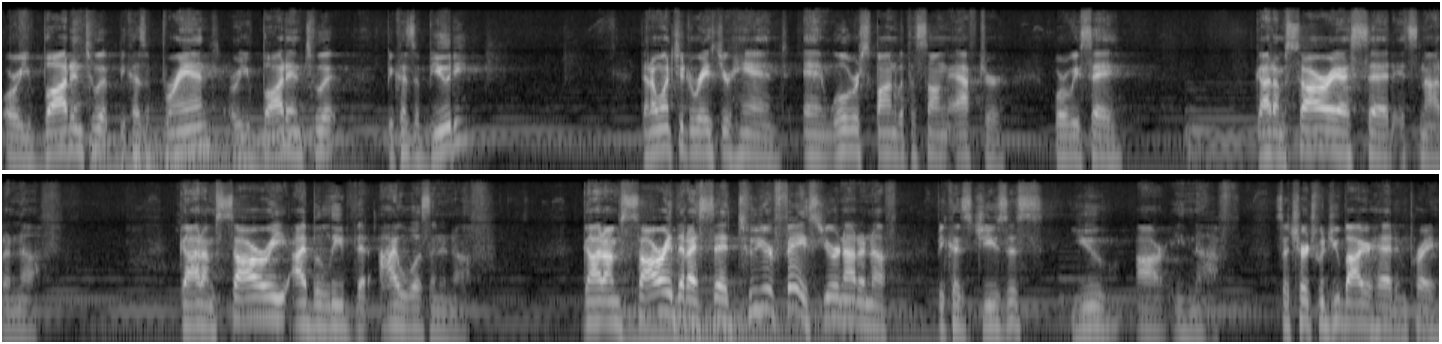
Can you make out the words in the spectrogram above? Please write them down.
or you bought into it because of brand, or you bought into it because of beauty, then I want you to raise your hand and we'll respond with a song after where we say, God, I'm sorry I said it's not enough. God, I'm sorry I believed that I wasn't enough. God, I'm sorry that I said to your face, you're not enough because Jesus, you are enough. So, church, would you bow your head and pray?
